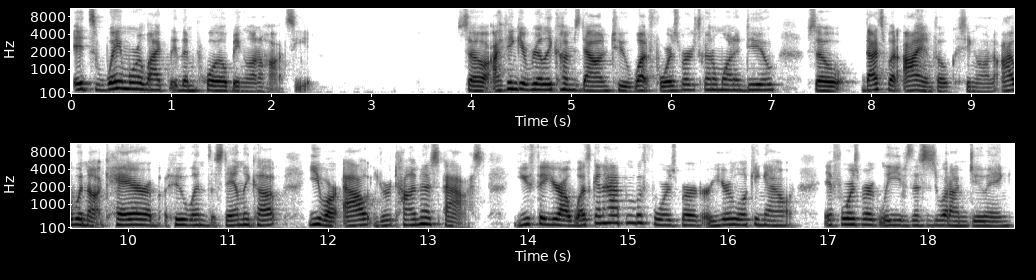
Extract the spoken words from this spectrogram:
it's way more likely than Poile being on a hot seat. So I think it really comes down to what Forsberg's going to want to do. So that's what I am focusing on. I would not care about who wins the Stanley Cup. You are out. Your time has passed. You figure out what's going to happen with Forsberg, or you're looking out. If Forsberg leaves, this is what I'm doing.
